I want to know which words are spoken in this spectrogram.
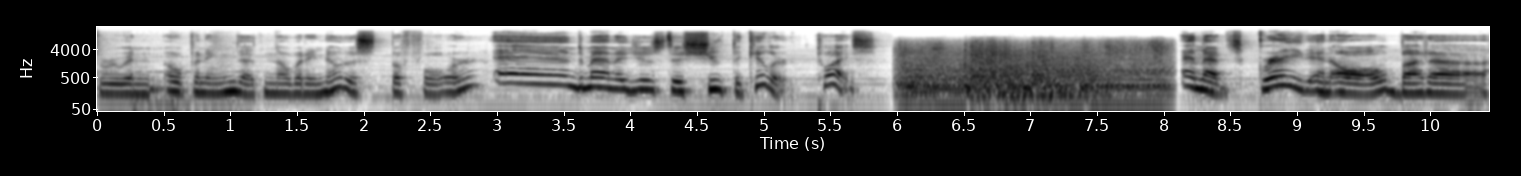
through an opening that nobody noticed before, and manages to shoot the killer twice. And that's great and all, but uh.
